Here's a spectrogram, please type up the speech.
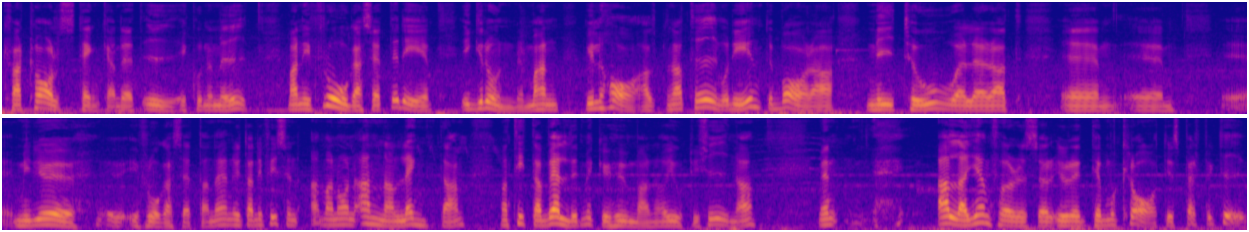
kvartalstänkandet i ekonomi. Man ifrågasätter det i grunden. Man vill ha alternativ och det är inte bara metoo eller att eh, eh, eh miljöifrågasättanden eh, utan det finns en, man har en annan längtan. Man tittar väldigt mycket hur man har gjort i Kina. Men alla jämförelser ur ett demokratiskt perspektiv.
